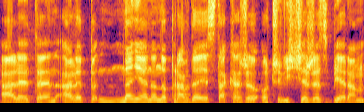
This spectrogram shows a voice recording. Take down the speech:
Ale ten, ale no nie, no, no prawda jest taka, że oczywiście, że zbieram, e,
